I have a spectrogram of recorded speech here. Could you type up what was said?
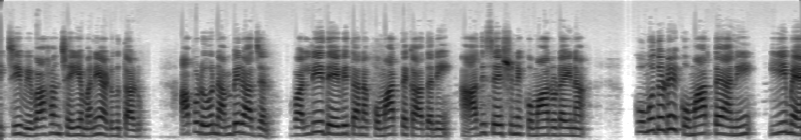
ఇచ్చి వివాహం చెయ్యమని అడుగుతాడు. అప్పుడు నంబిరాజన్ వల్లీదేవి తన కుమార్తె కాదని ఆదిశేషుని కుమారుడైన కుముదుడి కుమార్తె అని ఈమె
